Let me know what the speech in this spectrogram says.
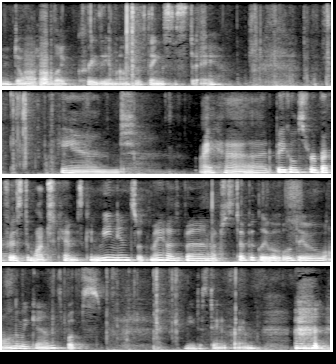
I don't have like crazy amounts of things to stay. And I had bagels for breakfast and watched Kim's Convenience with my husband, which is typically what we'll do on the weekends. Whoops, need a stand frame.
